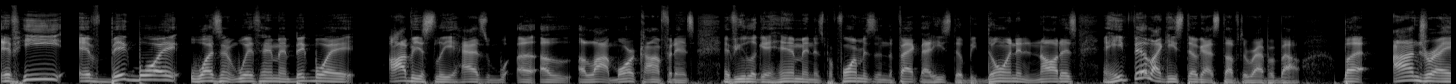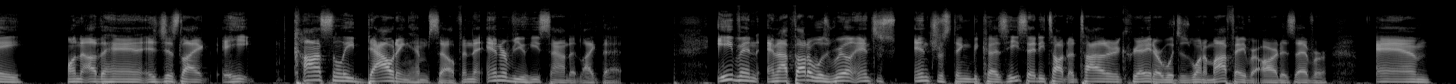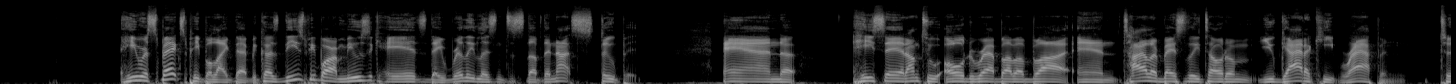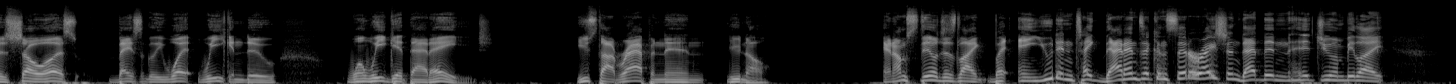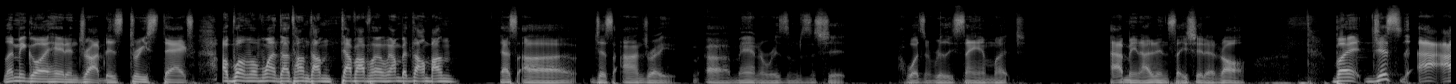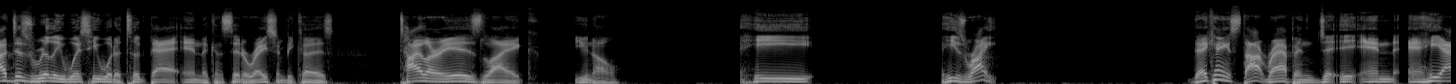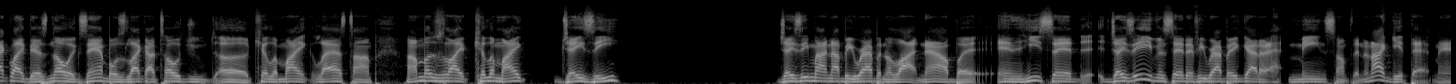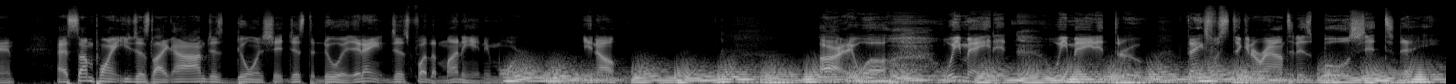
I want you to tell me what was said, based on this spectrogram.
If he, if Big Boi wasn't with him, and Big Boi obviously has a, a, a, lot more confidence if you look at him and his performance and the fact that he still be doing it and all this and he feel like he still got stuff to rap about. But andre on the other hand is just like he constantly doubting himself in the interview he sounded like that. Even and i thought it was real inter- interesting because he said he talked to tyler the creator which is one of my favorite artists ever. And he respects people like that because these people are music heads. They really listen to stuff. They're not stupid. And uh, he said, I'm too old to rap, blah, blah, blah. And Tyler basically told him, You got to keep rapping to show us basically what we can do when we get that age. You stop rapping, then, you know. And I'm still just like, but, and you didn't take that into consideration? That didn't hit you and be like, let me go ahead and drop this three stacks. That's uh just Andre uh mannerisms and shit. I wasn't really saying much. I mean, I didn't say shit at all. But just I, I just really wish he would have took that into consideration because Tyler is like, you know, he he's right. They can't stop rapping. And and he act like there's no examples. Like i told you uh killer mike last time i'm just like killer mike jay-z? Jay-z might not be rapping a lot now but and he said jay-z even said if he rap it gotta mean something. And i get that man. At some point you just like ah, i'm just doing shit just to do it. It ain't just for the money anymore you know? All right, well, we made it. We made it through. Thanks for sticking around to this bullshit today.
